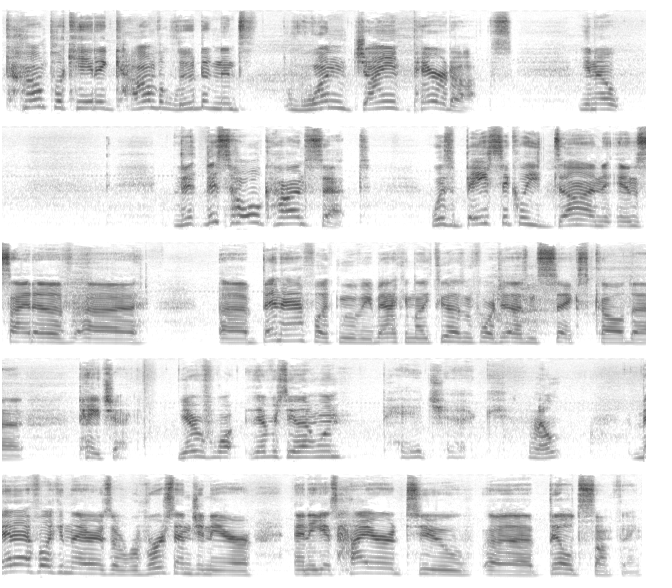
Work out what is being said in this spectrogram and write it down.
complicated, convoluted, and it's one giant paradox. You know, th- this whole concept was basically done inside of uh, a Ben Affleck movie back in like 2004, 2006 called uh, Paycheck. You ever you ever see that one? Paycheck. Nope. Ben Affleck in there is a reverse engineer, and he gets hired to uh, build something.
